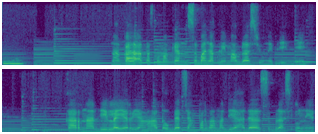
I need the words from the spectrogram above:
mm. Maka atas pemakaian sebanyak 15 unit ini, karena di layer yang atau batch yang pertama dia ada 11 unit,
